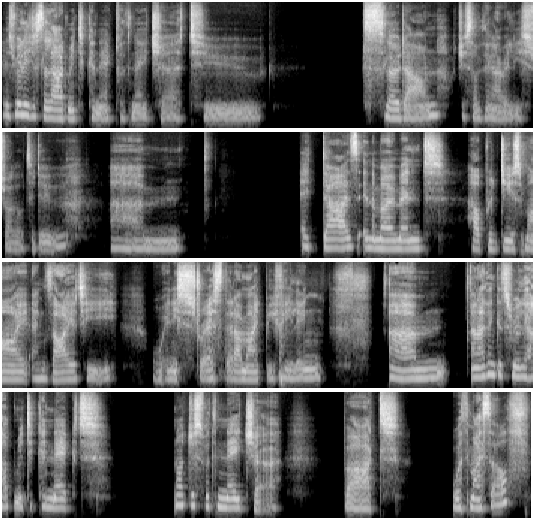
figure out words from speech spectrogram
has really just allowed me to connect with nature, to slow down, which is something I really struggle to do. Um, it does, in the moment, help reduce my anxiety or any stress that I might be feeling. Um, and I think it's really helped me to connect not just with nature, but with myself.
